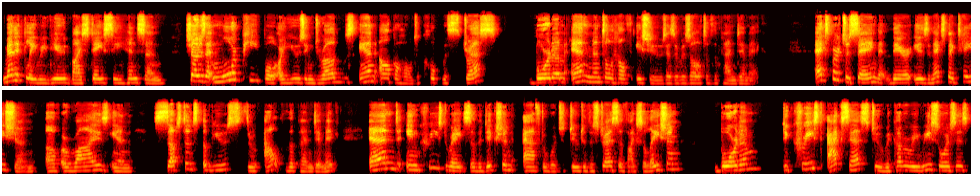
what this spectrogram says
medically reviewed by Stacy Henson shows that more people are using drugs and alcohol to cope with stress, boredom, and mental health issues as a result of the pandemic. Experts are saying that there is an expectation of a rise in substance abuse throughout the pandemic and increased rates of addiction afterwards due to the stress of isolation, boredom, decreased access to recovery resources,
